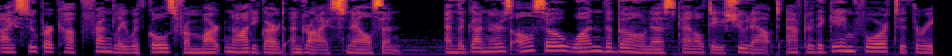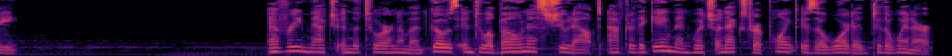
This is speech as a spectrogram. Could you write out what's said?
I Super Cup friendly with goals from Martin Odegaard and Reiss Nelson. And the Gunners also won the bonus penalty shootout after the game 4-3. Every match in the tournament goes into a bonus shootout after the game in which an extra point is awarded to the winner.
